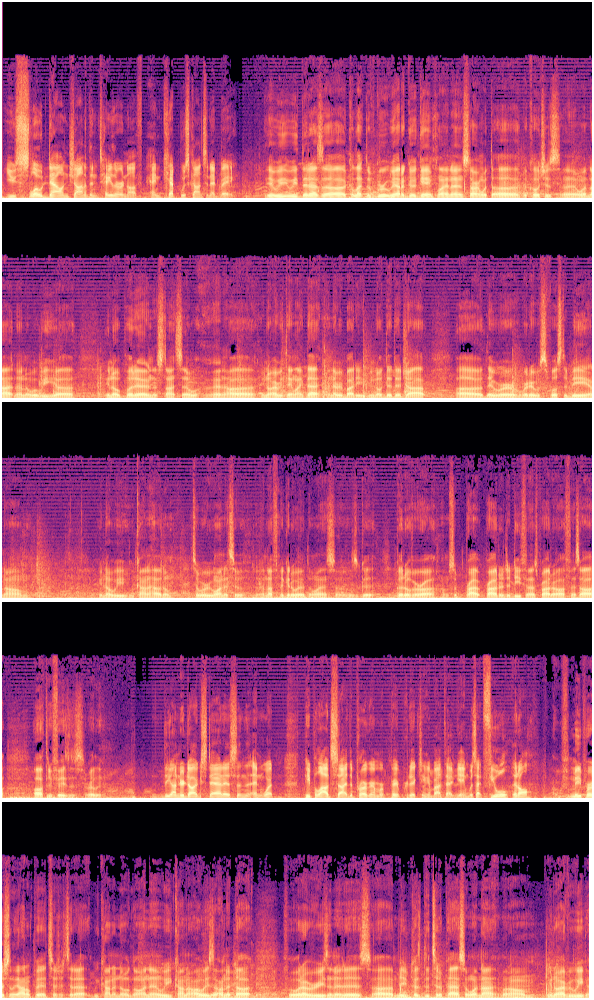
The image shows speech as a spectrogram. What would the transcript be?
you slowed down Jonathan Taylor enough and kept Wisconsin at bay? Yeah, we, we did as a collective group. We had a good game plan then, starting with the uh, the coaches and whatnot, and what we uh, you know put in the stunts and, and uh, you know everything like that. And everybody you know did their job. Uh, they were where they were supposed to be, and um, you know we, we kind of held them to where we wanted to, enough to get away with the win. So it was good, good overall. I'm so proud, proud of the defense, proud of the offense, all all three phases really the underdog status and, and what people outside the program were predicting about that game. Was that fuel at all? For me personally, I don't pay attention to that. We kind of know going in, we kind of always the underdog for whatever reason it is. Uh, maybe because due to the past and whatnot. But um, you know, every week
